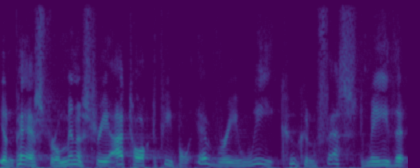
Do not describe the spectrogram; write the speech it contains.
in pastoral ministry, I talked to people every week who confessed to me that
